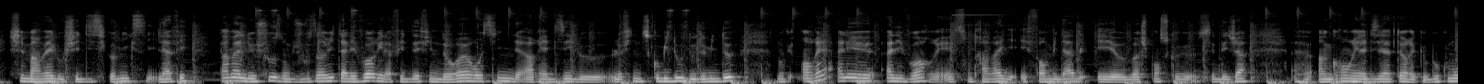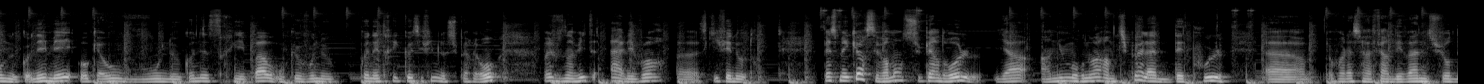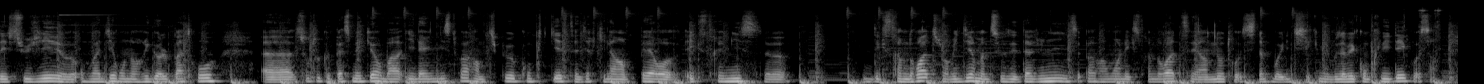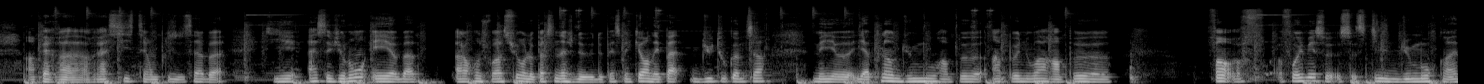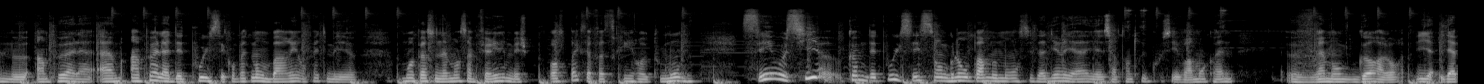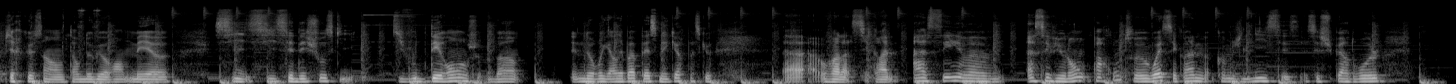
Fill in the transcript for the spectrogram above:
chez Marvel ou chez DC Comics, il a fait pas mal de choses. Donc je vous invite à aller voir. Il a fait des films d'horreur aussi. Il a réalisé le, film Scooby-Doo de 2002. Donc en vrai, allez, voir. Et son travail est formidable. Et euh, bah, je pense que c'est déjà un grand réalisateur et que beaucoup de monde le connaît. Mais au cas où vous ne connaisseriez pas ou que vous ne connaîtrez que ses films de super-héros, bah, je vous invite à aller voir ce qu'il fait d'autre. Pacemaker, c'est vraiment super drôle. Il y a un humour noir un petit peu à la Deadpool. Euh, voilà, ça va faire des vannes sur des sujets, euh, on va dire, on n'en rigole pas trop. Euh, surtout que Pacemaker, bah, il a une histoire un petit peu compliquée, c'est-à-dire qu'il a un père extrémiste d'extrême droite, j'ai envie de dire, même si aux États-Unis, c'est pas vraiment l'extrême droite, c'est un autre système politique, mais vous avez compris l'idée, quoi. C'est un, père raciste et en plus de ça, bah, qui est assez violent. Et bah, alors je vous rassure, le personnage de, de Pacemaker n'est pas du tout comme ça, mais euh, il y a plein d'humour un peu, un peu noir, un peu... euh, Enfin, faut aimer ce, style d'humour quand même, euh, un peu à la, un, peu à la Deadpool, c'est complètement barré en fait, mais moi personnellement ça me fait rire, mais je pense pas que ça fasse rire tout le monde. C'est aussi, comme Deadpool, c'est sanglant par moment, c'est-à-dire il y a, y a certains trucs où c'est vraiment quand même vraiment gore, alors il y, a- pire que ça en termes de gore, hein, mais si, si c'est des choses qui, qui vous dérangent, ben ne regardez pas Pacemaker parce que euh, voilà, c'est quand même assez, euh, assez violent. Par contre, euh, ouais, c'est quand même, comme je c'est- c'est c'est super drôle.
